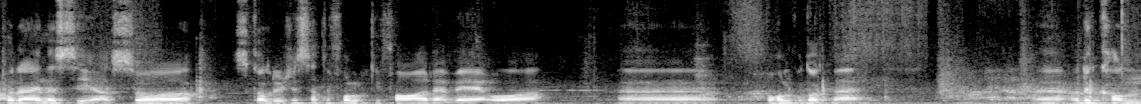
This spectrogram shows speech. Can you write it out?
på den ene sida så skal du ikke sette folk i fare ved å, uh, å holde kontakt med. Uh, og det kan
